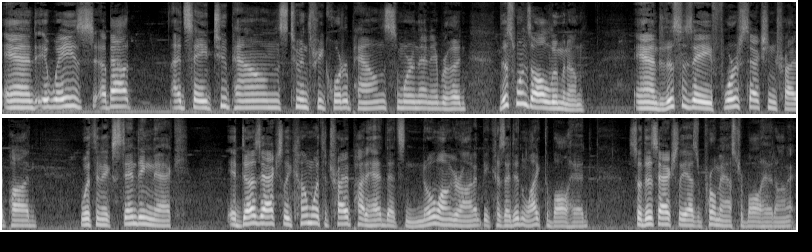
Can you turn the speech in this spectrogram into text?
And it weighs about, I'd say, two pounds, two and three quarter pounds, somewhere in that neighborhood. This one's all aluminum. And this is a four section tripod with an extending neck. It does actually come with a tripod head that's no longer on it because I didn't like the ball head. So this actually has a ProMaster ball head on it.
